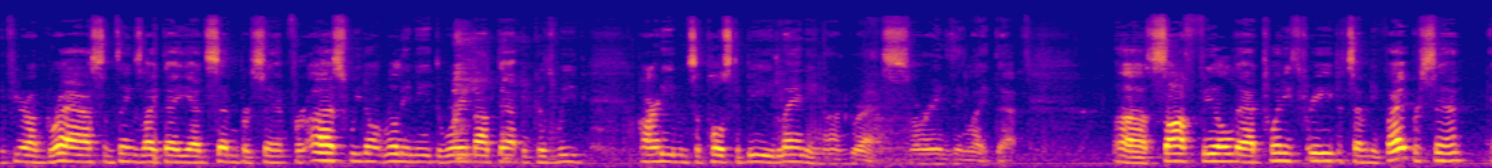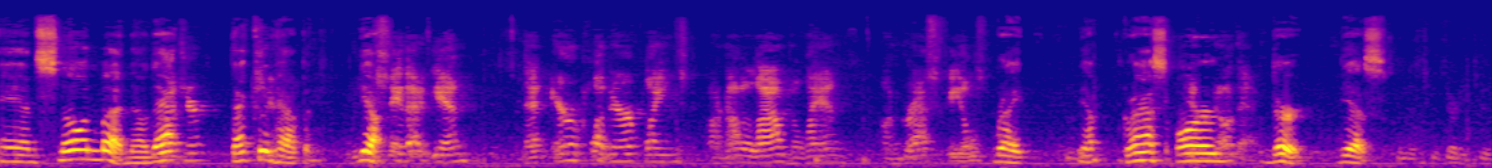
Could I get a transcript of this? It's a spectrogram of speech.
If you're on grass and things like that, you add 7%. For us, we don't really need to worry about that because we aren't even supposed to be landing on grass or anything like that. Uh, soft field, add 23 to 75%. And snow and mud. Now that Roger, that could happen. Yeah. say that again? That Aero Club airplanes are not allowed to land on grass fields? Right. Yep. Grass or dirt. Yes. In the two thirty-two.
